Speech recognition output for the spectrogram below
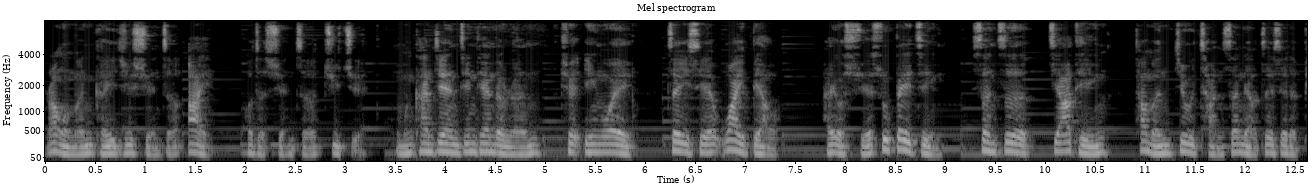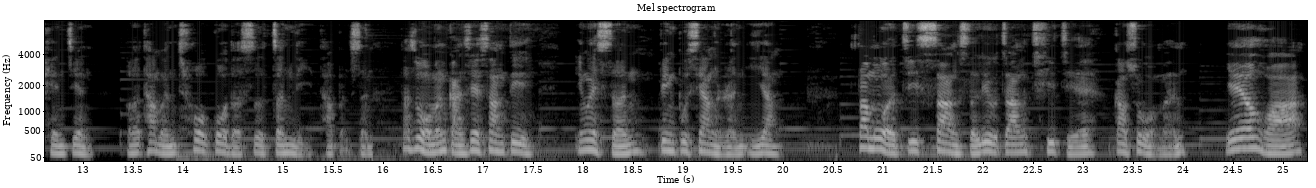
让我们可以去选择爱或者选择拒绝。我们看见今天的人却因为这一些外表，还有学术背景，甚至家庭，他们就产生了这些的偏见，而他们错过的是真理它本身。但是我们感谢上帝，因为神并不像人一样。撒母耳记上十六章七节告诉我们，耶和华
